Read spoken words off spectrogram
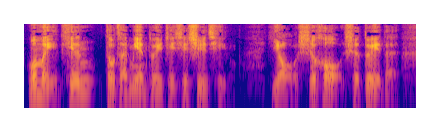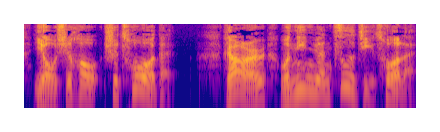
我每天都在面对这些事情，有时候是对的，有时候是错的。然而，我宁愿自己错了，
